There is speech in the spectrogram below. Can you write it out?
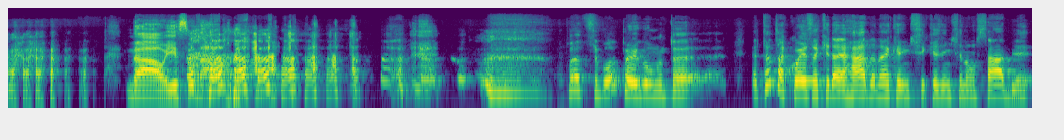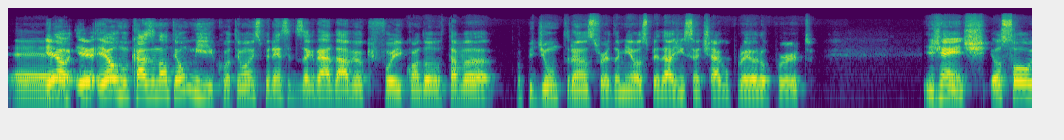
não, isso não. Putz, boa pergunta. É tanta coisa que dá errado, né? Que a gente, que a gente não sabe. É... Eu, eu, eu, no caso, não tenho um mico. Eu tenho uma experiência desagradável que foi quando eu tava. Eu pedi um transfer da minha hospedagem em Santiago para o aeroporto. E, gente, eu sou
